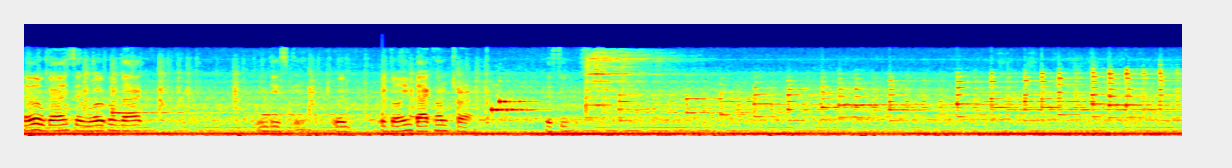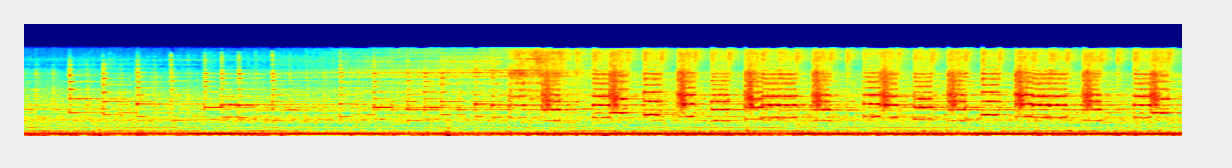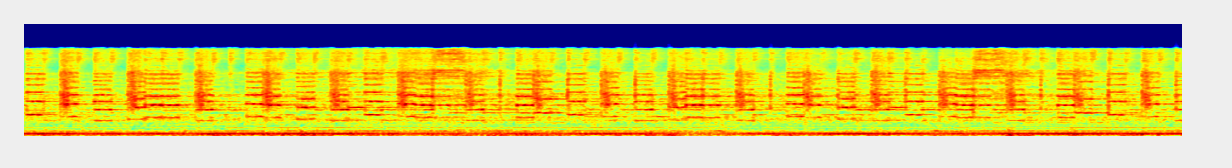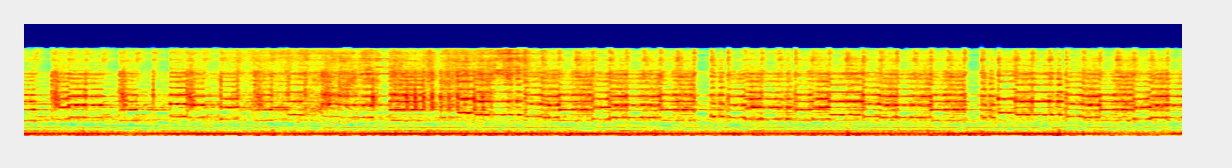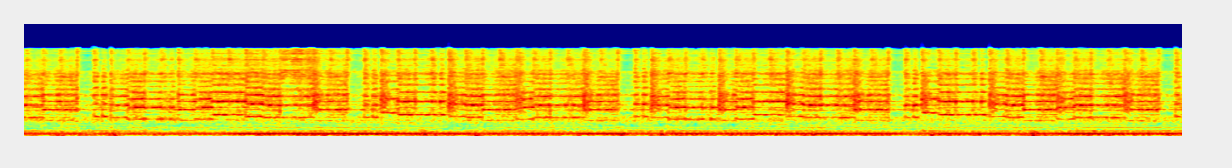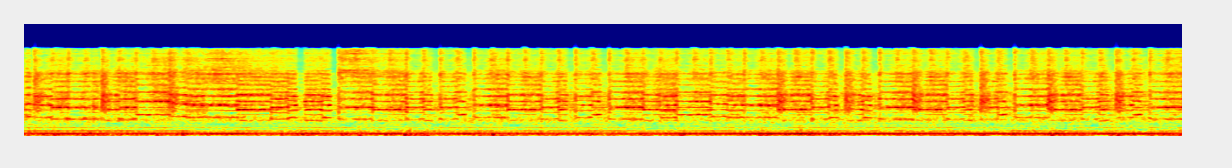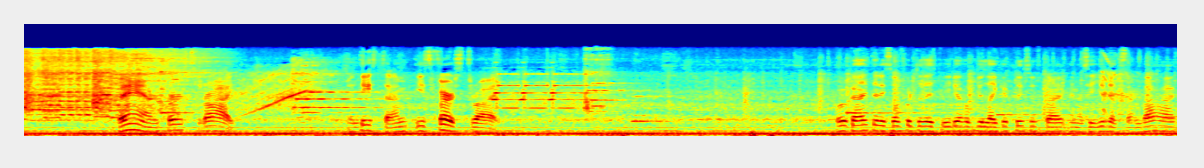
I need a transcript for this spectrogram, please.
Hello guys and welcome back in this game. We're, we're going back on track. Let's do this. Bam! First try. And this time is first try. Well guys, that is all for today's video. I hope you like it. Please subscribe and I'll see you next time. Bye!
